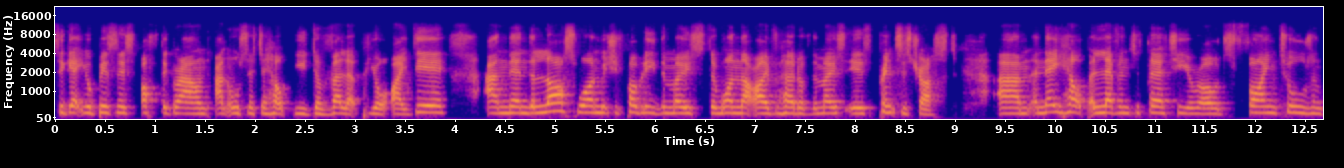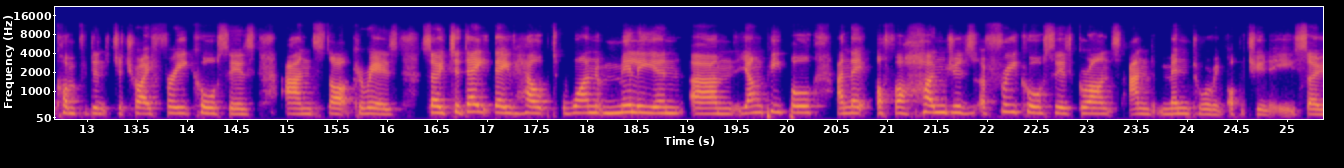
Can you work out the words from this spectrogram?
to get your business off the ground and also to help you develop your idea. And then the last one, which is probably the most, the one that I've heard of the most, is Prince's Trust. Um, and they help 11 to 30 year olds find tools and confidence to try free courses and start careers. So to date, they've helped 1 million um, young people and they offer hundreds of free courses, grants, and mentoring opportunities. So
